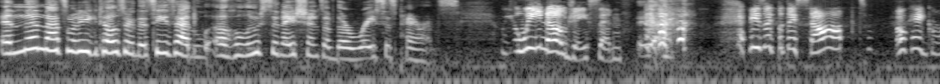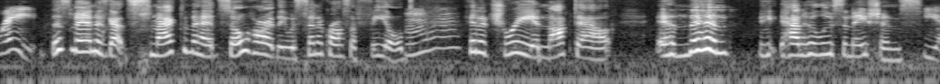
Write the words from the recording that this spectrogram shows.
And then that's when he tells her that he's had uh, hallucinations of their racist parents. We, know, Jason. Yeah. And he's like, but they stopped. Okay, great. this man has got smacked in the head so hard that he was sent across a field, hmm hit a tree, and knocked out. And then he had hallucinations. Yeah.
